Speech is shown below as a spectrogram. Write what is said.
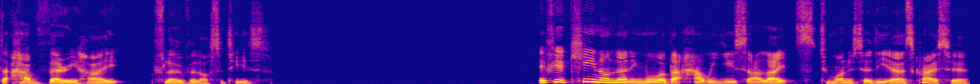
that have very high flow velocities. If you're keen on learning more about how we use satellites to monitor the Earth's cryosphere,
